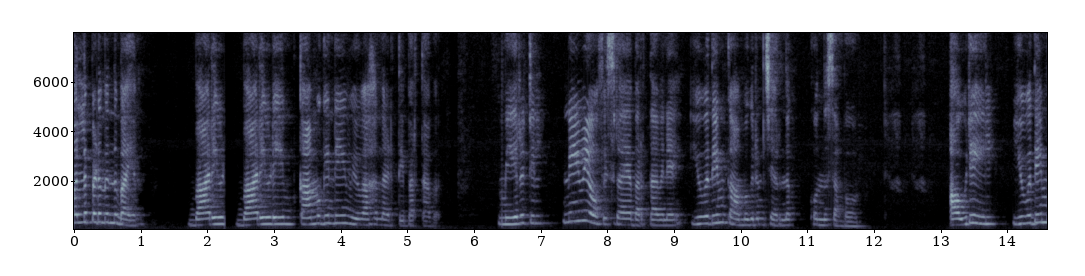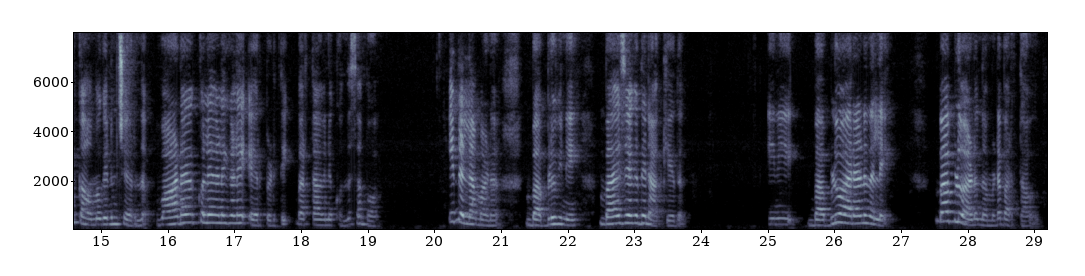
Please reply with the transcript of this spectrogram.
കൊല്ലപ്പെടുമെന്ന് ഭയം. ഭാര്യയുടെ ഭാര്യയുടെയും കാമുകന്റെയും വിവാഹം നടത്തി ഭർത്താവ്. മീററ്റിൽ നേവി ഓഫീസറായ ഭർത്താവിനെ യുവതിയും കാമുകനും ചേർന്ന് കൊന്ന സംഭവം. ഔരയിൽ യുവതിയും കാമുകനും ചേർന്ന് വാടക കൊലയാളികളെ ഏർപ്പെടുത്തി ഭർത്താവിനെ കൊന്ന സംഭവം. ഇതെല്ലാമാണ് ബബ്ലുവിനെ ഭയജഗതനാക്കിയത് ഇനി ബബ്ലു ആരാണെന്നല്ലേ? ബബ്ലു ആണ് നമ്മുടെ ഭർത്താവ്.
